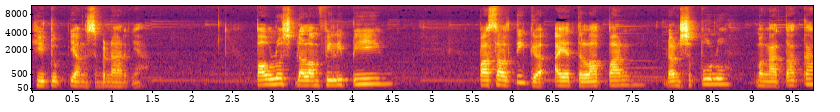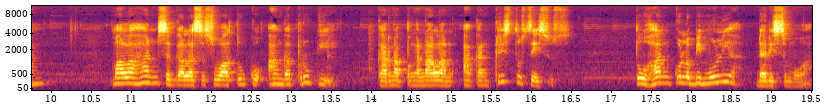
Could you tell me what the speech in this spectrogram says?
hidup yang sebenarnya. Paulus dalam Filipi pasal 3 ayat 8 dan 10 mengatakan, Malahan segala sesuatu ku anggap rugi karena pengenalan akan Kristus Yesus. Tuhanku lebih mulia dari semua.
